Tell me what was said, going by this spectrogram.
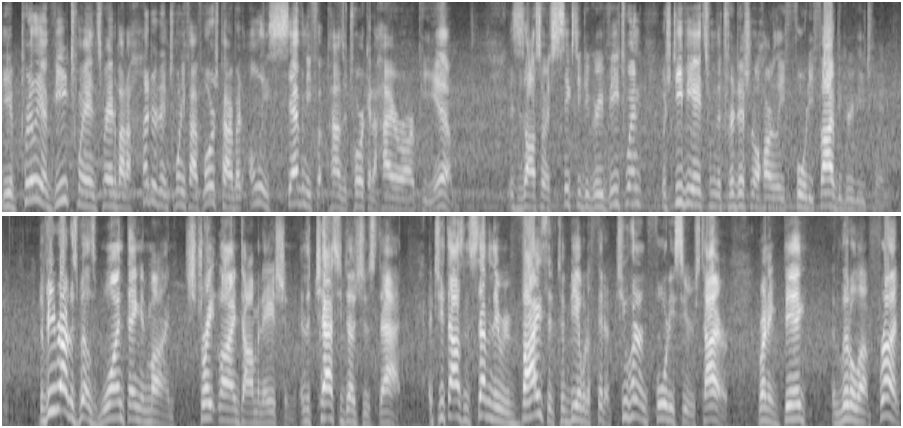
the Aprilia V-Twins ran about 125 horsepower, but only 70 foot-pounds of torque at a higher RPM. This is also a 60 degree V-twin, which deviates from the traditional Harley 45 degree V-twin. The V-Rod was built with one thing in mind, straight line domination, and the chassis does just that. In 2007, they revised it to be able to fit a 240 series tire. Running big and little up front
